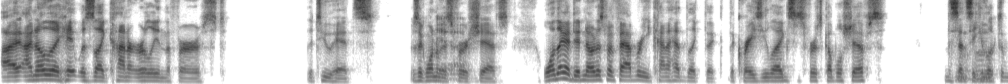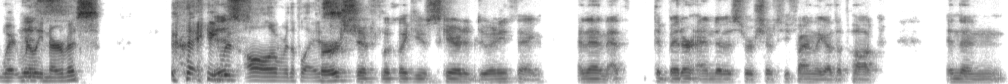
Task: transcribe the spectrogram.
I, I know the hit was like kind of early in the first. The two hits. It was like one of his first shifts. One thing I did notice with Fabbri, he kind of had like the, the crazy legs his first couple shifts. The sense that he Mhm. looked really His- nervous. he was all over the place. First shift looked like he was scared to do anything. And then at the bitter end of his first shift, he finally got the puck. And then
